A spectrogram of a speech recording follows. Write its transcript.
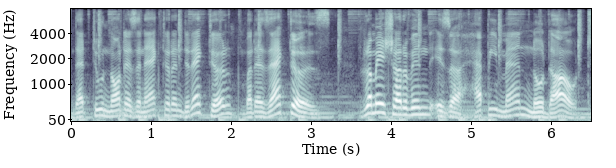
that too not as an actor and director, but as actors. Ramesh Aravind is a happy man, no doubt.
